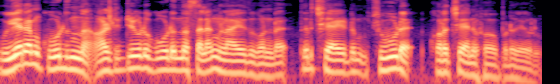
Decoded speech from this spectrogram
ഉയരം കൂടുന്ന ആൾട്ടിറ്റ്യൂഡ് കൂടുന്ന സ്ഥലങ്ങളായതുകൊണ്ട് തീർച്ചയായിട്ടും ചൂട് കുറച്ചേ അനുഭവപ്പെടുകയുള്ളൂ.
